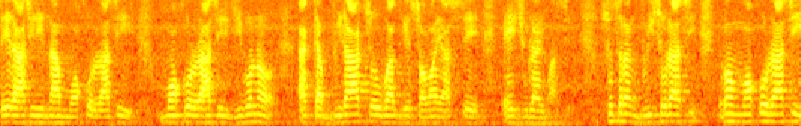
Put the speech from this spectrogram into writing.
সেই রাশির নাম মকর রাশি। মকর রাশির জীবনও একটা বিরাট সৌভাগ্যের সময় আসছে এই জুলাই মাসে। সুতরাং বৃষ রাশি এবং মকর রাশি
